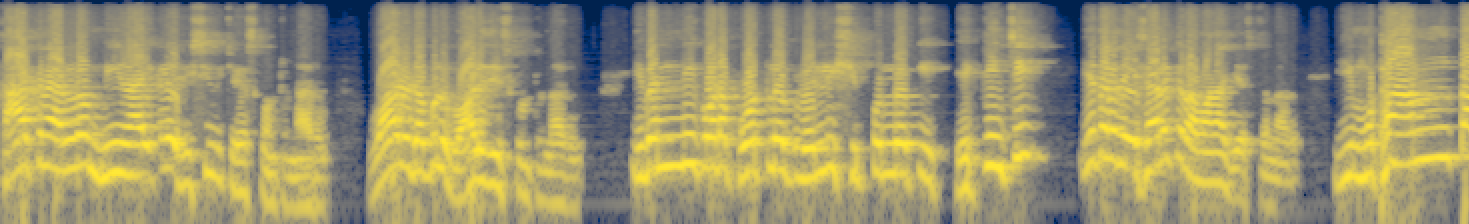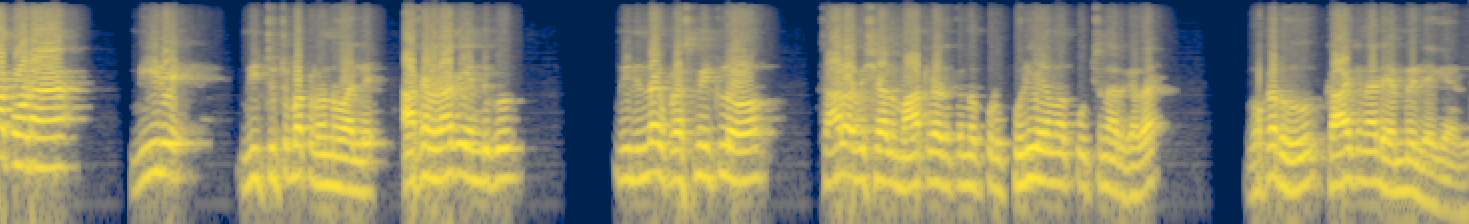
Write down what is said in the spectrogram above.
కాకినాడలో మీ నాయకులే రిసీవ్ చేసుకుంటున్నారు. వాళ్ళు డబ్బులు వాళ్ళు తీసుకుంటున్నారు. ఇవన్నీ కూడా పోర్టులోకి వెళ్ళి షిప్పుల్లోకి ఎక్కించి ఇతర దేశాలకు రవాణా చేస్తున్నారు. ఈ ముఠా అంతా కూడా మీరే మీ చుట్టుపక్కల ఉన్న వాళ్ళే. అక్కడ దాకా ఎందుకు? మీరు ఇందాక ప్రెస్ మీట్లో చాలా విషయాలు మాట్లాడుతున్నప్పుడు కుడి ఏమో కూర్చున్నారు కదా? ఒకరు కాకినాడ ఎమ్మెల్యే గారు.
